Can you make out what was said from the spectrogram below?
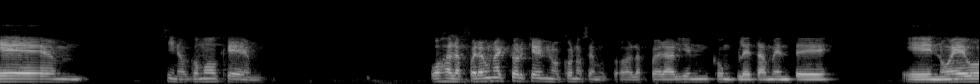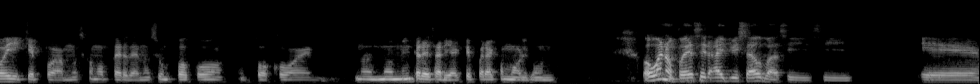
Em, sino como que ojalá fuera un actor que no conocemos, ojalá fuera alguien completamente eh, nuevo y que podamos como perdernos un poco, un poco en, no, no, me interesaría que fuera como algún, o bueno, puede ser Idris Elba si, si, eh,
